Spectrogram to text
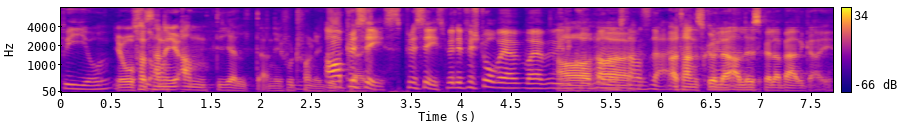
bio jo fast snart. han är ju antihjälte, han är ju fortfarande Ja, guy. precis, precis. Men ni förstår vad jag, vad jag ville Ja, komma ja, någonstans där. Att han skulle Eh, aldrig spela bad guy.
